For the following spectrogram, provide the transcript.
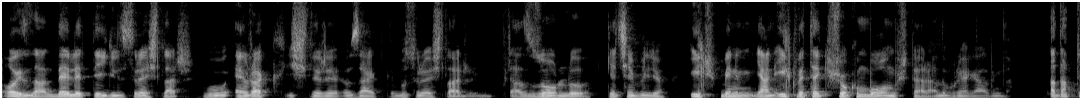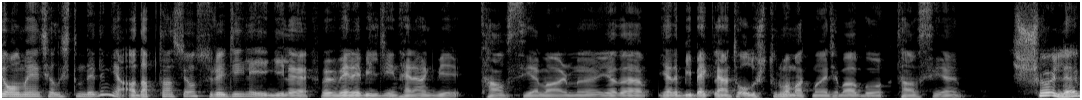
O yüzden devletle ilgili süreçler, bu evrak işleri özellikle bu süreçler biraz zorlu geçebiliyor. İlk benim yani ilk ve tek şokum bu olmuştu herhalde buraya geldiğimde adapte olmaya çalıştım dedin ya adaptasyon süreciyle ilgili verebileceğin herhangi bir tavsiye var mı ya da ya da bir beklenti oluşturmamak mı acaba bu tavsiye? Şöyle,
